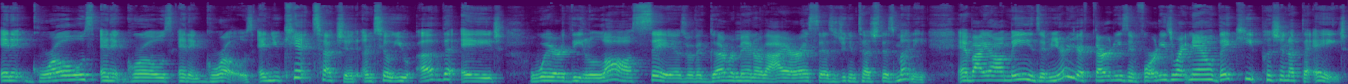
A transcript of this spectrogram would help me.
and it grows and it grows and it grows. And you can't touch it until you're of the age where the law says, or the government or the IRS says that you can touch this money. And by all means, if you're in your 30s and 40s right now, they keep pushing up the age.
